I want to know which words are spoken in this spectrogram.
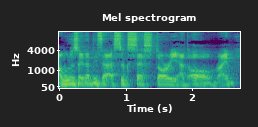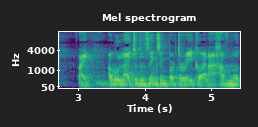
I wouldn't say that it's a success story at all, right? Like I would like to do things in Puerto Rico, and I have not,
